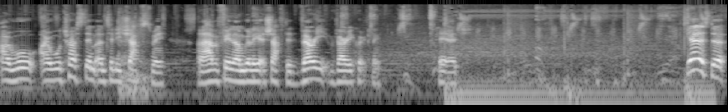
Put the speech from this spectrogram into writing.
I will. I will trust him until he shafts me, and I have a feeling I'm going to get shafted very, very quickly. Here, Edge. Yeah, let's do it.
